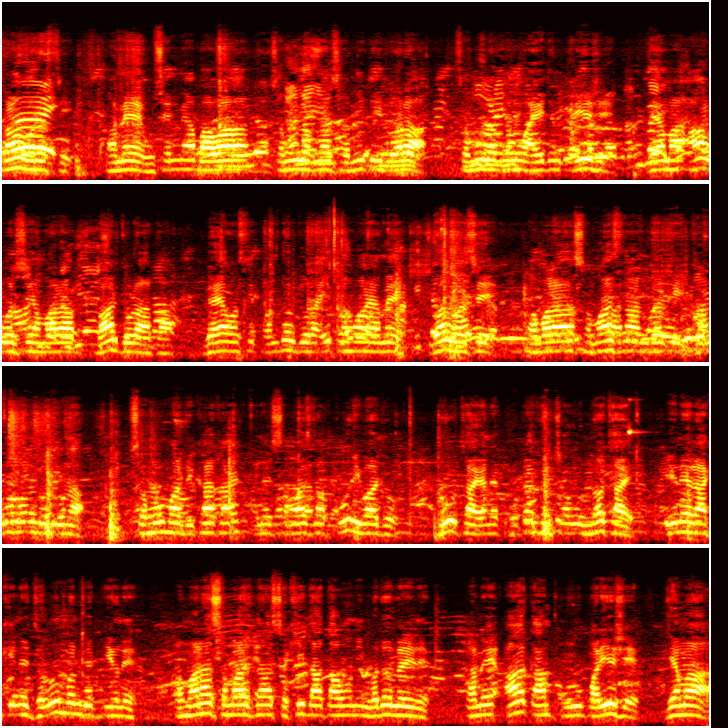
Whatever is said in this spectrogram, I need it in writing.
ત્રણ વર્ષથી અમે હુસેનમિયા બાવા સમૂહ લગ્ન સમિતિ દ્વારા સમૂહ લગ્નનું આયોજન કરીએ છીએ. જેમાં આ વર્ષે અમારા બાર જોડા હતા. ગયા વર્ષે પંદર જોડા. એ પ્રમાણે અમે દર વર્ષે અમારા સમાજના અંદરથી લોકોના સમૂહમાં નિકાહ થાય અને સમાજના કુરિવાજો દૂર થાય અને ખોટા ખર્ચાઓ ન થાય, એને રાખીને જરૂરમંદ વ્યક્તિઓને અમારા સમાજના સખીદાતાઓની મદદ લઈને અમે આ કામ પૂરું પાડીએ છીએ. જેમાં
